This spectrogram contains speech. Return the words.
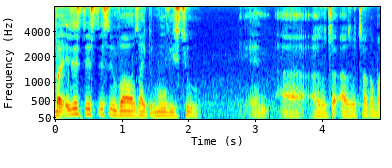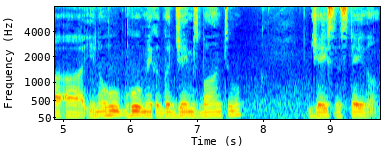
But it's just this this involves like the movies too, and uh, I was gonna I was talk about uh, you know who who will make a good James Bond too. Jason Statham.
